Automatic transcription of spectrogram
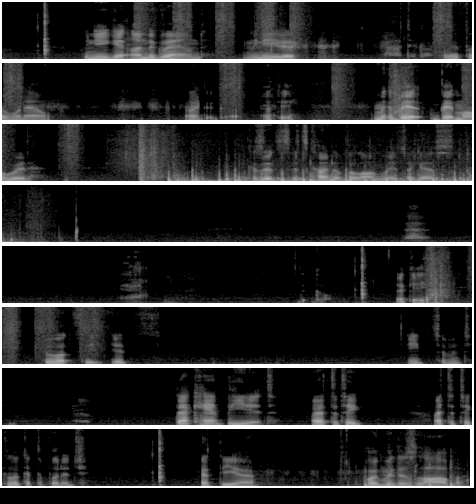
we need to get underground. We need to. What if I went out? I did that. Okay. A bit, bit more wood. Cause it's it's kind of a long ways, I guess. There we go. Okay. So let's see. It's eight seventeen. That can't be it. I have to take I have to take a look at the footage. At the uh point where there's lava.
